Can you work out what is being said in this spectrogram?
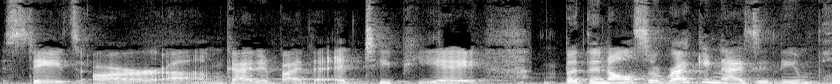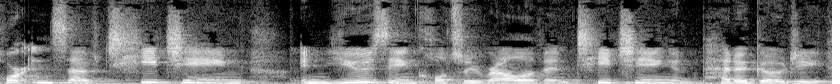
states are um, guided by the EdTPA, but then also recognizing the importance of teaching and using culturally relevant teaching and pedagogy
